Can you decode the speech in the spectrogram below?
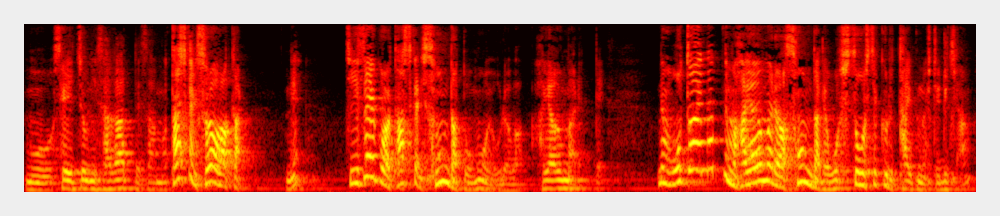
もう成長に差がってさ、まあ確かにそれはわかる。ね。小さい頃は確かに損だと思うよ、俺は。早生まれって。でも大人になっても早生まれは損だで押し通してくるタイプの人いるじゃん。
